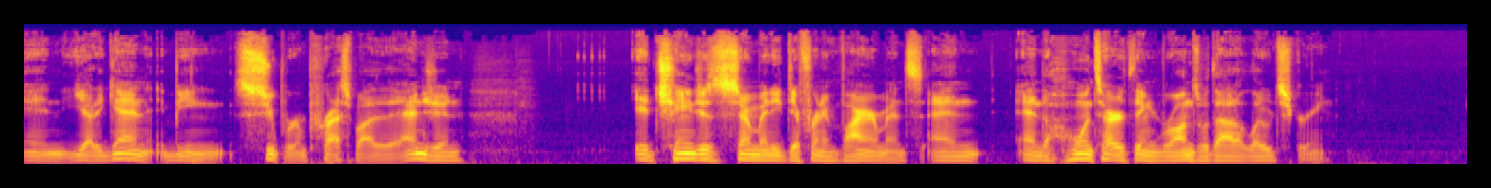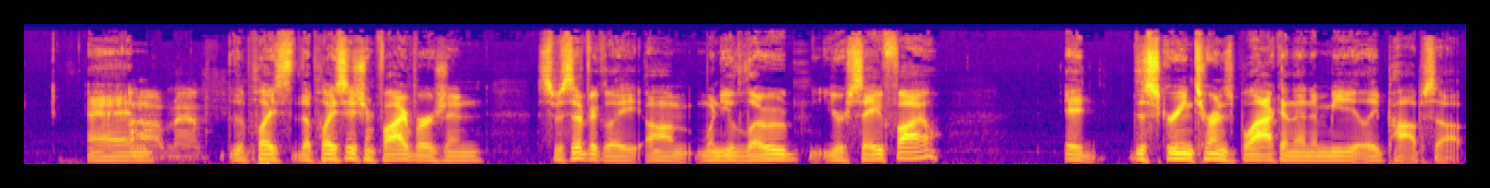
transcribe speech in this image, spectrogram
and yet again being super impressed by the engine it changes so many different environments. And and the whole entire thing runs without a load screen. And Oh man. the place the PlayStation 5 version specifically um, when you load your save file it the screen turns black and then immediately pops up.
